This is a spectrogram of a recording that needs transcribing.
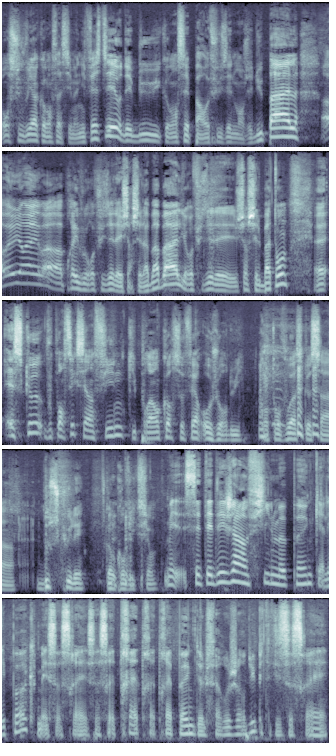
On se souvient comment ça s'est manifesté. Au début, ils commençaient par refuser de manger du pal. Ah ouais. Après, ils refusaient d'aller chercher la baballe. Ils refusaient d'aller chercher le bâton. Euh, Est-ce que vous pensez que c'est un film qui pourrait encore se faire aujourd'hui quand on voit ce que ça a bousculé comme conviction? Mais c'était déjà un film punk à l'époque, mais ça serait, ça serait très, très, très punk de le faire aujourd'hui. Peut-être que ça serait,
